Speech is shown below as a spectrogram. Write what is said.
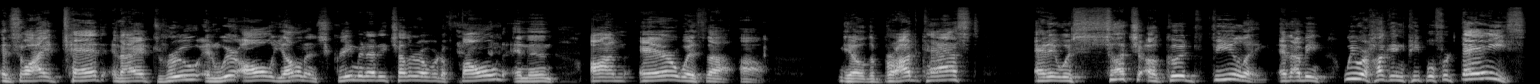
And so I had Ted and I had Drew, and we're all yelling and screaming at each other over the phone, and then on air with uh, uh, you know, the broadcast, and it was such a good feeling. And I mean, we were hugging people for days.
